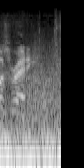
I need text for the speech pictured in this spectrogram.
Almost ready.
